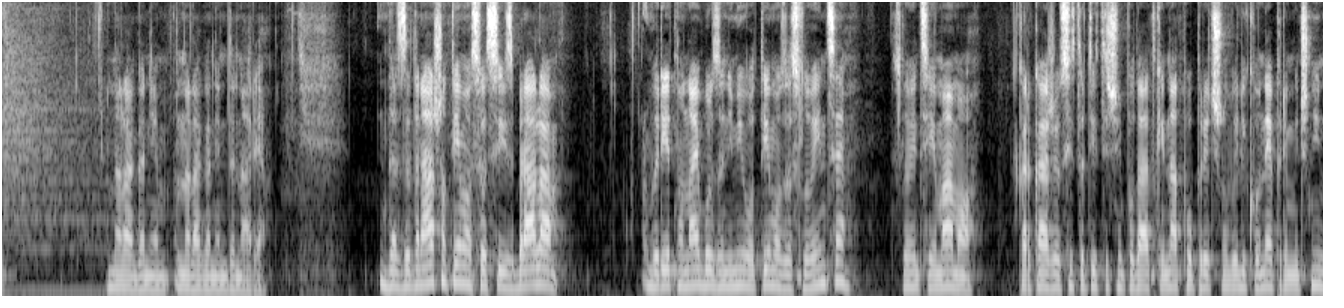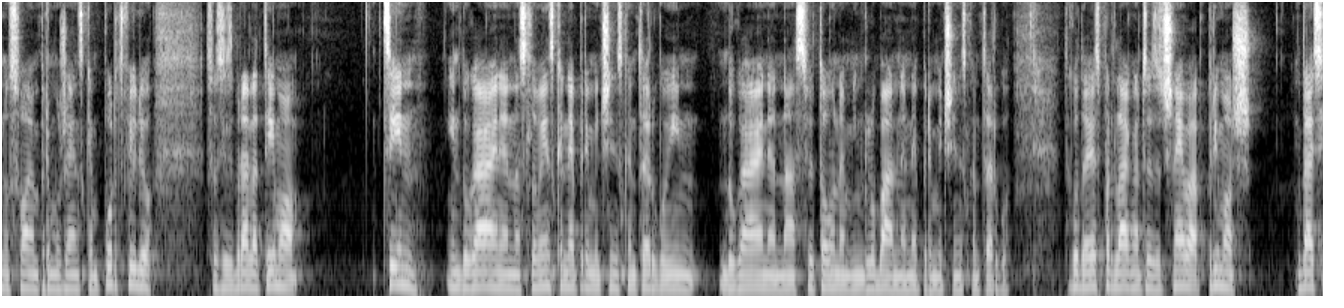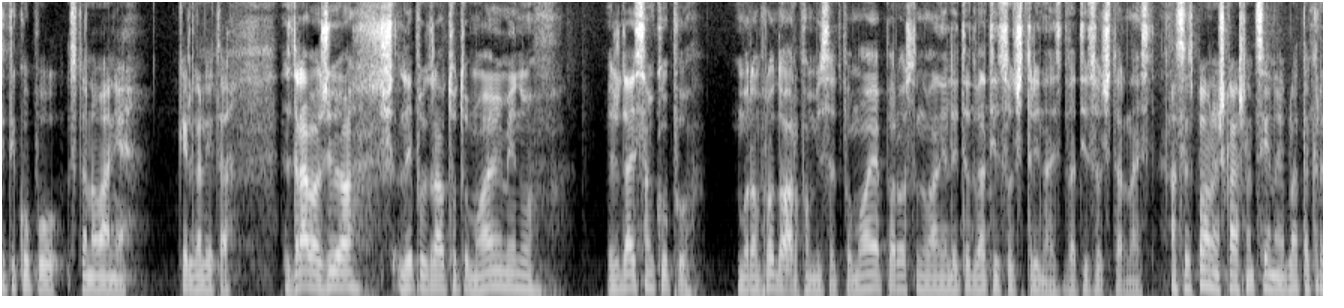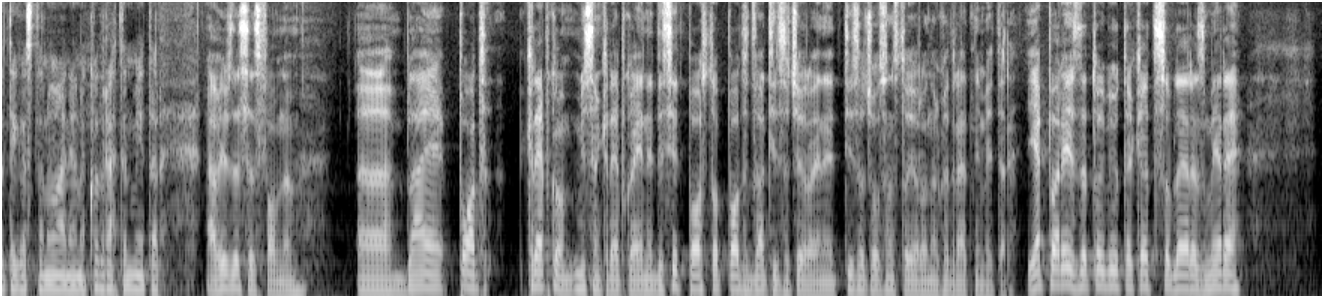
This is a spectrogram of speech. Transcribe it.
nalaganjem, nalaganjem denarja. Da za današnjo temo smo si izbrali verjetno najbolj zanimivo temo za slovence. Slovenci imamo, kar kažejo vsi statistični podatki, nadpovprečno veliko nepremičnin v svojem premoženskem portfelju. So si izbrali temo cen in dogajanja na slovenskem nepremičninskem trgu in dogajanja na svetovnem in globalnem nepremičninskem trgu. Tako da jaz predlagam, če začneva, Primoš, kdaj si ti kupil stanovanje, kjer ga leta? Zdravo, živijo, lepo zdrav tudi v mojem imenu. Veš, kdaj sem kupil? Moram prav dobro pomisliti. Po moje prvo stanovanje leta 2013-2014. A se spomniš, kakšna cena je bila takrat tega stanovanja na kvadraten meter? A veš, da se spomnim. Uh, bila je pod, krepko, mislim krepko, ene 10 posto pod 2000 evrov, ene 1800 evrov na kvadratni meter. Je pa res, da to je bil takrat, so bile razmere,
